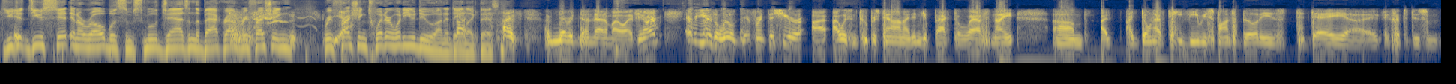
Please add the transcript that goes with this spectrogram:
do you just, do you sit in a robe with some smooth jazz in the background, refreshing refreshing yeah. Twitter? What do you do on a day like this? I've I've never done that in my life. You know, every, every year is a little different. This year, I, I was in Cooperstown. I didn't get back till last night. Um, I I don't have TV responsibilities today, uh, except to do some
